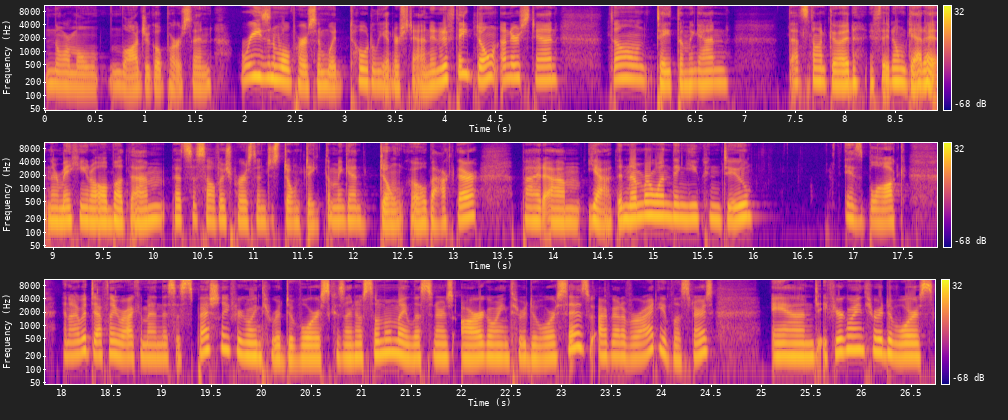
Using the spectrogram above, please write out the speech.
normal, logical person, reasonable person would totally understand. And if they don't understand, don't date them again. That's not good. If they don't get it and they're making it all about them, that's a selfish person. Just don't date them again. Don't go back there. But um, yeah, the number one thing you can do is block and I would definitely recommend this, especially if you're going through a divorce, because I know some of my listeners are going through divorces. I've got a variety of listeners. And if you're going through a divorce,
